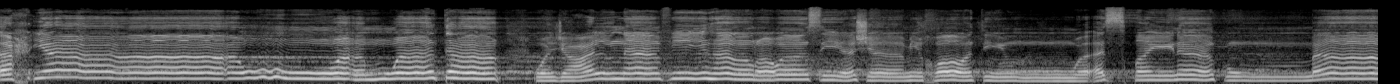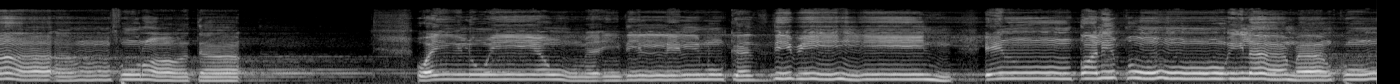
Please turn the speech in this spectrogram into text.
أحياء وأمواتا وجعلنا فيها رواسي شامخات وأسقيناكم ماء فراتا. ويل يومئذ للمكذبين. انطلقوا إلى ما كنتم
